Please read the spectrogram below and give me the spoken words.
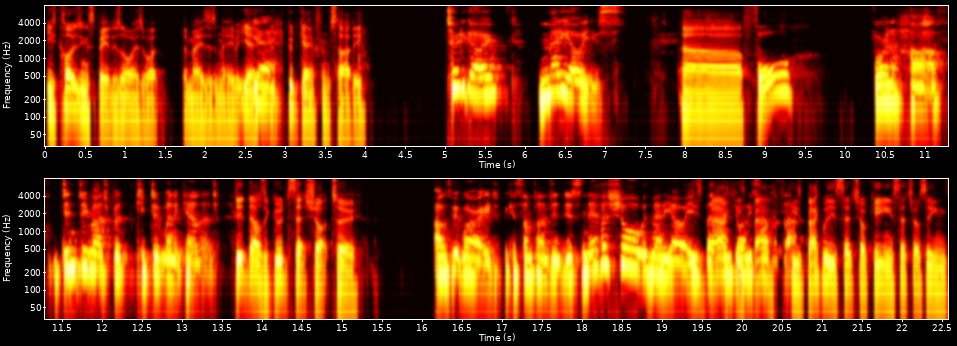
his closing speed is always what amazes me. But yeah, yeah. Good, good, game from Sardi. Two to go. Matty Owies. Uh, four? Four and a half. Didn't do much, but kicked it when it counted. Did that was a good set shot too. I was a bit worried because sometimes you're just never sure with Matty Owies, but back, thank God he's, back. That. He's back with his set shot kicking. His set shot kicking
